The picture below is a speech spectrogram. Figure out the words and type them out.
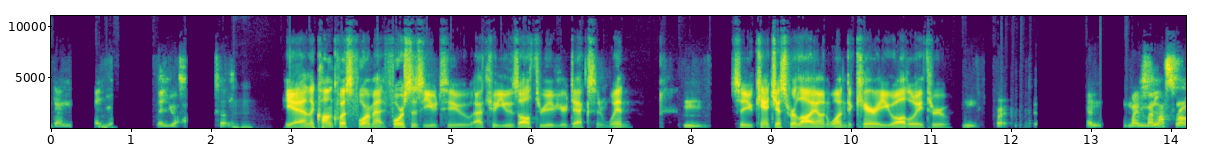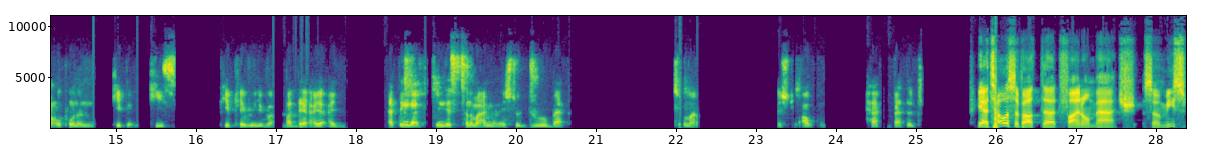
then and you then you're out. So, hmm Yeah, and the conquest format forces you to actually use all three of your decks and win. mm, So you can't just rely on one to carry you all the way through. mm, correct. And my, my last round opponent, he he's he played really well, but then I, I I think that in this tournament I managed to draw back to my managed to out have better. Yeah, tell us about that final match. So Mis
